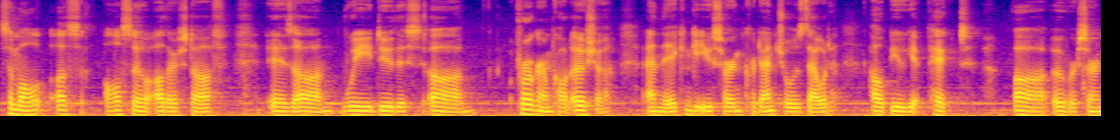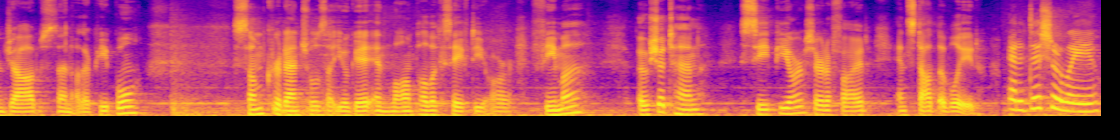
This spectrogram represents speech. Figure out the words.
Some also other stuff is um, we do this um, program called OSHA, and they can get you certain credentials that would help you get picked uh, over certain jobs than other people. Some credentials that you'll get in law and public safety are FEMA, OSHA 10, CPR certified, and Stop the Bleed. And additionally,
